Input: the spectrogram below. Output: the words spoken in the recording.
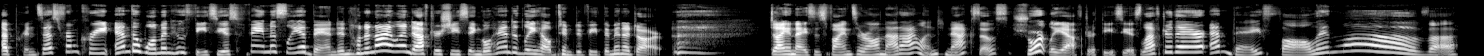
a princess from Crete and the woman who Theseus famously abandoned on an island after she single handedly helped him defeat the Minotaur. Dionysus finds her on that island, Naxos, shortly after Theseus left her there, and they fall in love.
